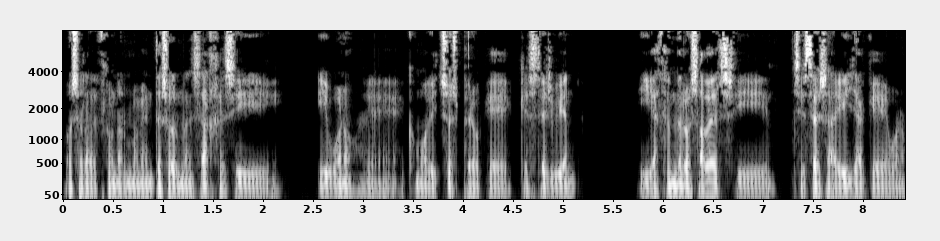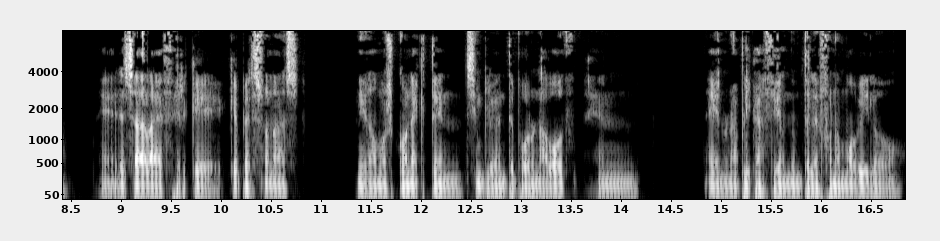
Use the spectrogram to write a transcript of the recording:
os agradezco enormemente esos mensajes y, y bueno, eh, como he dicho, espero que, que estéis bien y hacedmelo saber si, si estáis ahí, ya que, bueno, eh, es agradecer que, que personas, digamos, conecten simplemente por una voz en, en una aplicación de un teléfono móvil o,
